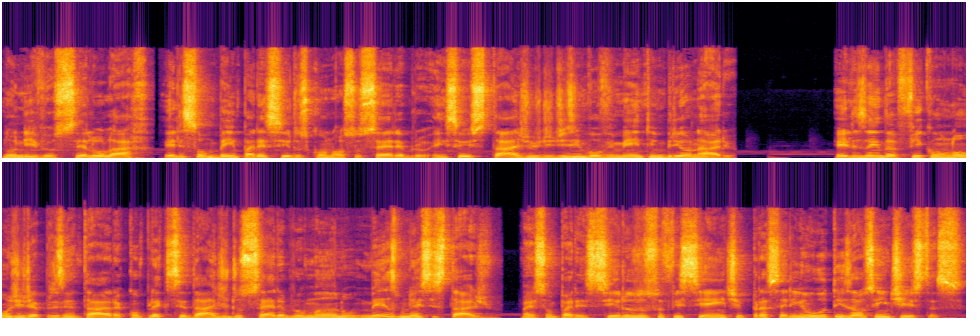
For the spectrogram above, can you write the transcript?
No nível celular, eles são bem parecidos com o nosso cérebro em seu estágio de desenvolvimento embrionário. Eles ainda ficam longe de apresentar a complexidade do cérebro humano mesmo nesse estágio, mas são parecidos o suficiente para serem úteis aos cientistas.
